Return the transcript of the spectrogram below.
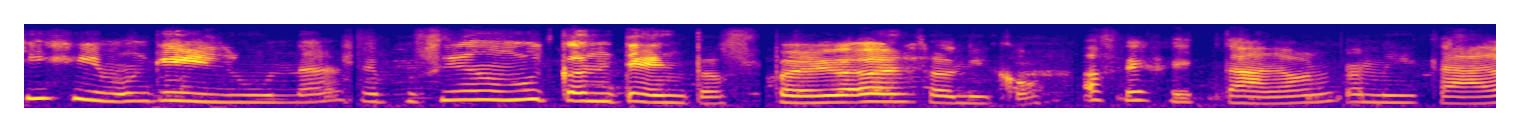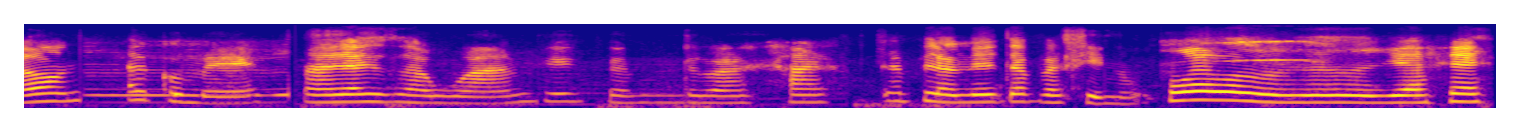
Gigi, Monkey y Luna se pusieron muy contentos por el Sónico. Afectaron, amitaron a comer a One y trabajar el planeta vecino. Luego de un viaje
